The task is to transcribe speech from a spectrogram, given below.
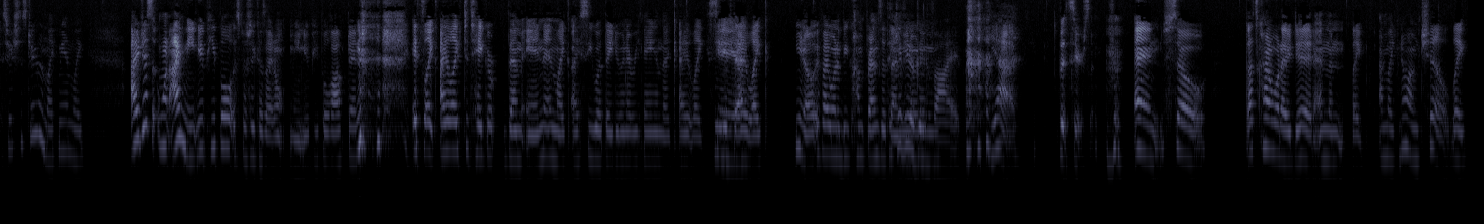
"Does your sister even like me?" I'm like, I just when I meet new people, especially because I don't meet new people often, it's like I like to take them in and like I see what they do and everything, and like I like see if Yeah. I like, you know, if I want to become friends with They them. give you know a what I good mean? vibe. Yeah, But seriously. and so that's kind of what I did, and then like I'm like, no, I'm chill. Like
